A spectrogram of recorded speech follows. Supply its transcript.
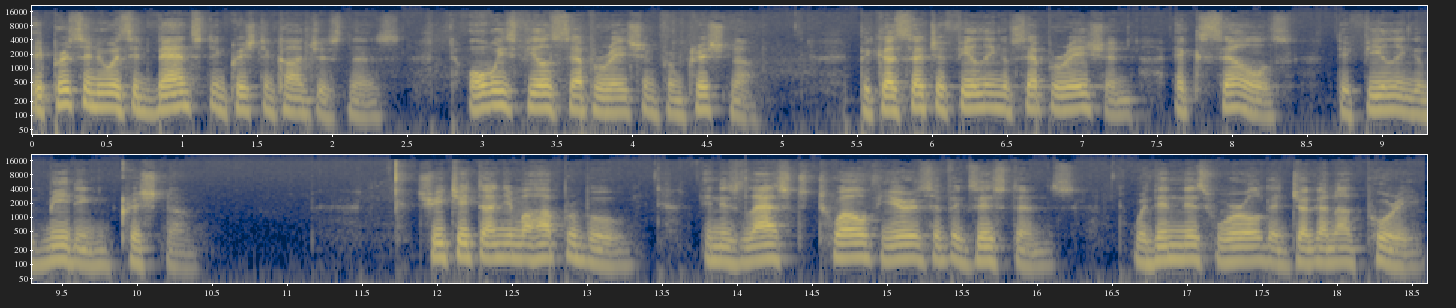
A person who is advanced in Krishna consciousness always feels separation from Krishna because such a feeling of separation excels the feeling of meeting Krishna. Sri Chaitanya Mahaprabhu, in his last 12 years of existence within this world at Jagannath Puri,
